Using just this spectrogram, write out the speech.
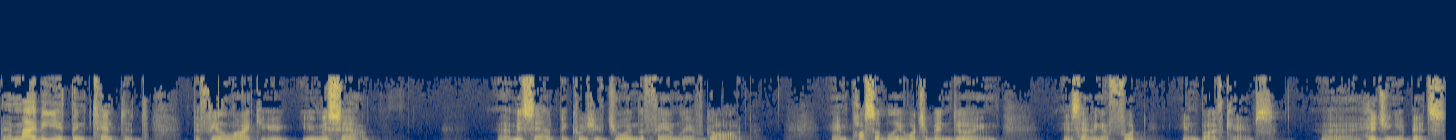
and maybe you've been tempted to feel like you, you miss out. Uh, miss out because you've joined the family of God. And possibly what you've been doing is having a foot in both camps, uh, hedging your bets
